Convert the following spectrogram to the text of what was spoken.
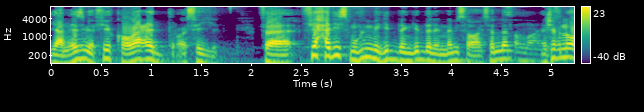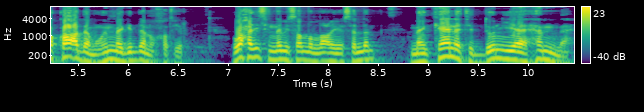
يعني لازم يبقى فيه قواعد رئيسية. ففي حديث مهم جدا جدا للنبي صلى الله عليه وسلم. أنا شايف إن هو قاعدة مهمة جدا وخطيرة. هو حديث النبي صلى الله عليه وسلم من كانت الدنيا همة.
